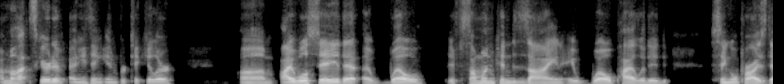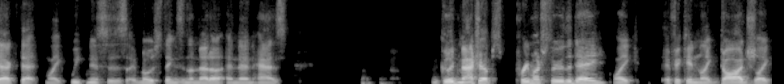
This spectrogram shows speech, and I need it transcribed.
I'm not scared of anything in particular. Um, I will say that a well, if someone can design a well piloted single prize deck that like weaknesses most things in the meta and then has good matchups pretty much through the day, like if it can like dodge like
